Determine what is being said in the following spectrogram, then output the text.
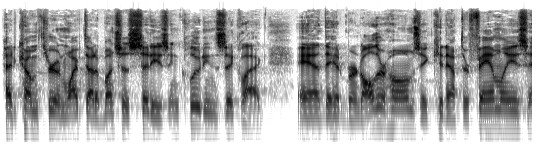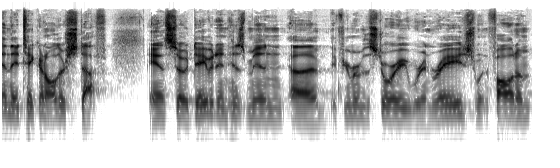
had come through and wiped out a bunch of cities, including Ziklag. And they had burned all their homes, they had kidnapped their families, and they'd taken all their stuff. And so David and his men, uh, if you remember the story, were enraged, went and followed him,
